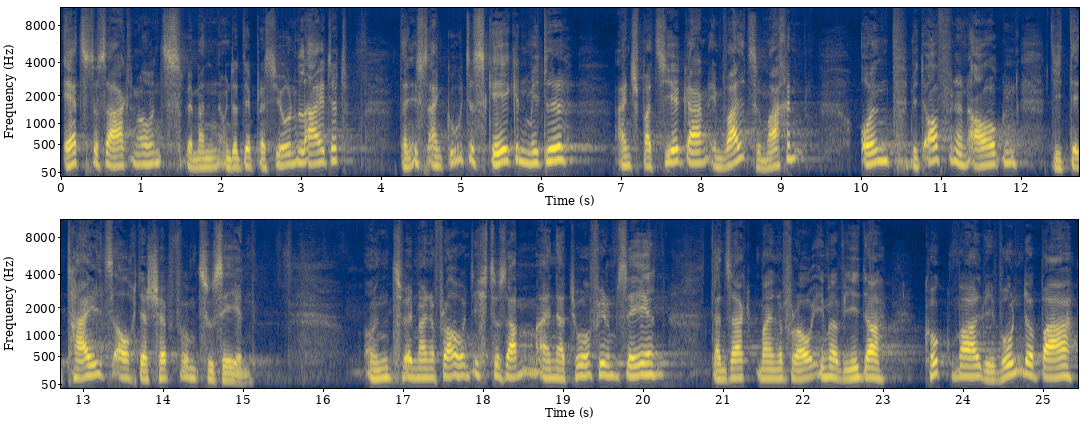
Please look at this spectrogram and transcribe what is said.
Ärzte sagen uns, wenn man unter Depressionen leidet, dann ist ein gutes Gegenmittel, einen Spaziergang im Wald zu machen und mit offenen Augen die Details auch der Schöpfung zu sehen. Und wenn meine Frau und ich zusammen einen Naturfilm sehen, dann sagt meine Frau immer wieder, guck mal, wie wunderbar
